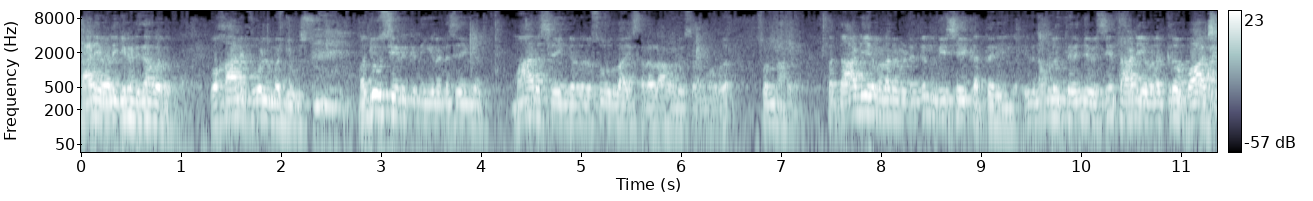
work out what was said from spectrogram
தாடி வலிக்க வேண்டிதான் வரும். ஒஹாலிஃபு அல் மஜூஸ். மஜூசியருக்கு நீங்கள் என்ன செய்யுங்கள்? மாறு செய்யுங்கள் ரசூல்லாய் ஸல்லல்லாஹு அலைஹி வஸல்லம் அவர்கள் சொன்னாங்க இப்ப தாடியை வளர விடுங்கள் மீசையை கத்தறியுங்கள். இது நம்மளுக்கு தெரிஞ்ச விஷயம். தாடியை வளர்க்கிற வாஜ்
